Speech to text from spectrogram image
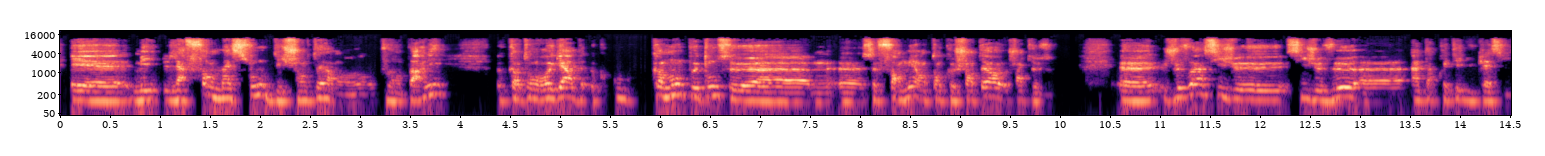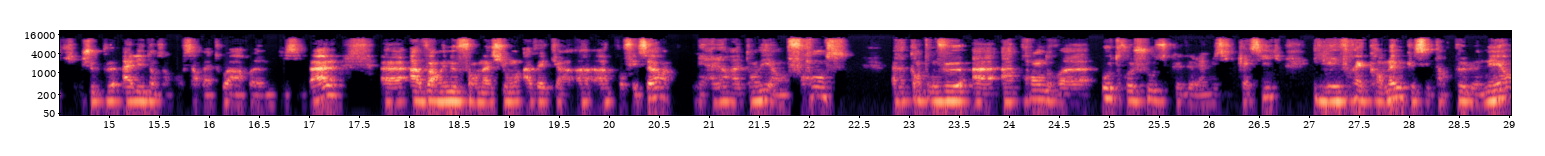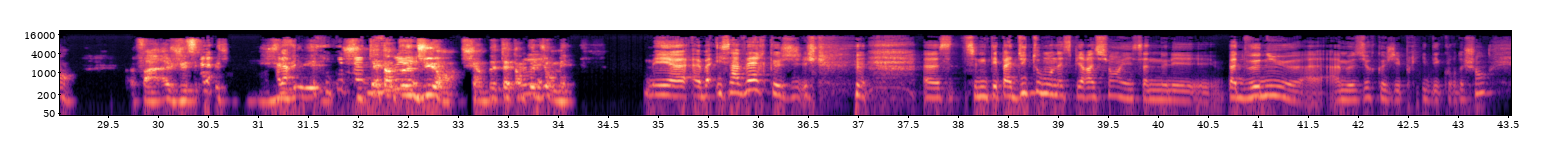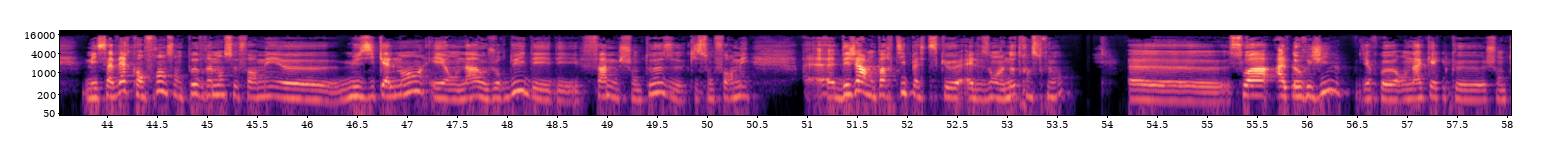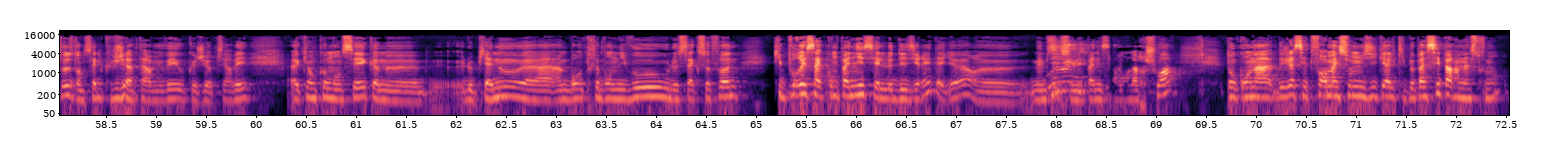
Et, mais la formation des chanteurs, on peut en parler. Quand on regarde comment peut-on se, se former en tant que chanteur ou chanteuse, je vois si je si je veux interpréter du classique. Je peux aller dans un conservatoire euh, municipal, euh, avoir une formation avec un, un, un, professeur. Mais alors, attendez, en France, euh, quand on veut apprendre autre chose que de la musique classique, il est vrai quand même que c'est un peu le néant. Enfin, je, sais, je, je, alors, vais, je suis peut-être un peu dur. Je suis peut-être un peu dur, mais mais euh, bah, il s'avère que je, je, euh, ce n'était pas du tout mon aspiration et ça ne l'est pas devenu euh, à, mesure que j'ai pris des cours de chant. Mais il s'avère qu'en France, on peut vraiment se former euh, musicalement et on a aujourd'hui des, des, femmes chanteuses qui sont formées déjà en partie parce qu'elles ont un autre instrument. Euh, soit à l'origine, dire qu'on a quelques chanteuses dans celles que j'ai interviewées ou que j'ai observées euh, qui ont commencé comme euh, le piano à un bon très bon niveau ou le saxophone, qui pourraient s'accompagner si elles le désiraient d'ailleurs, euh, même si ce n'est pas nécessairement leur choix. Donc on a déjà cette formation musicale qui peut passer par un instrument,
